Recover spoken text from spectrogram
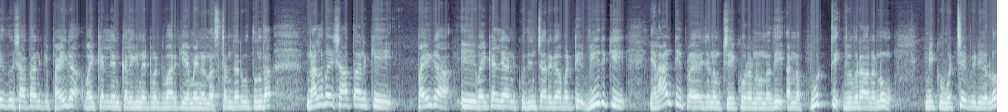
ఐదు శాతానికి పైగా వైకల్యం కలిగినటువంటి వారికి ఏమైనా నష్టం జరుగుతుందా? నలభై శాతానికి పైగా ఈ వైకల్యాన్ని కుదించారు కాబట్టి వీరికి ఎలాంటి ప్రయోజనం చేకూరనున్నది అన్న పూర్తి వివరాలను మీకు వచ్చే వీడియోలో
